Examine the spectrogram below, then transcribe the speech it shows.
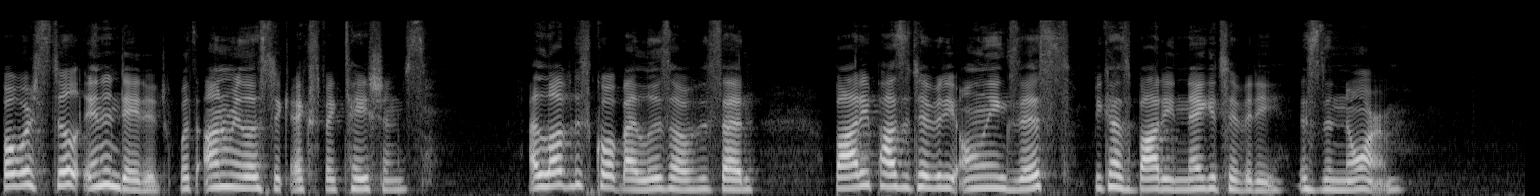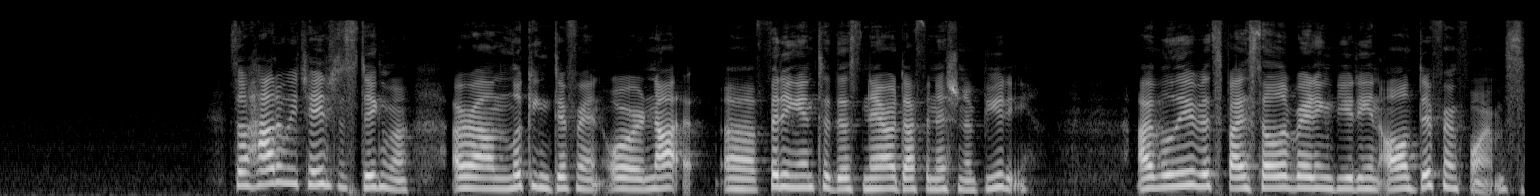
But we're still inundated with unrealistic expectations. I love this quote by Lizzo, who said, Body positivity only exists because body negativity is the norm. So, how do we change the stigma around looking different or not uh, fitting into this narrow definition of beauty? I believe it's by celebrating beauty in all different forms,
